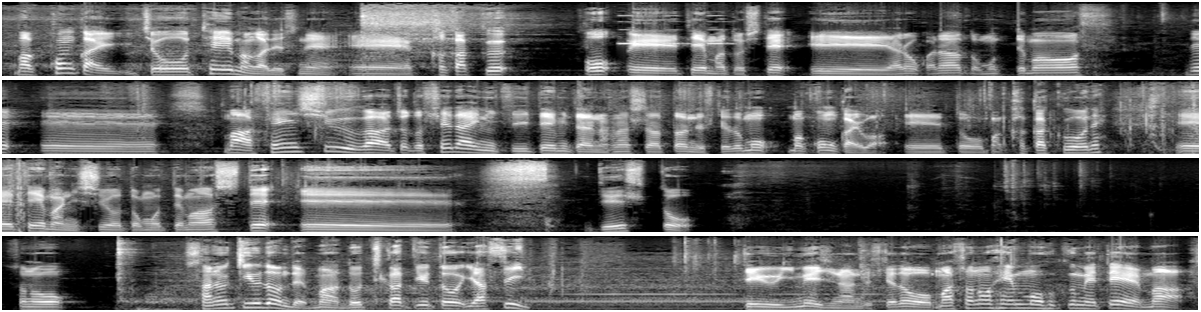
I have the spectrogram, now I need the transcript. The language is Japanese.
まあ、今回一応テーマがですね、えー価格を、えーテーマとして、えーやろうかなと思ってます。で、えーまあ、先週がちょっと世代についてみたいな話だったんですけども、まあ、今回は、えっ、と、まあ、価格をね、えーテーマにしようと思ってまして、えーですと、その、讃岐うどんで、まあ、どっちかっていうと安いっていうイメージなんですけど、まあ、その辺も含めて、まあ、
